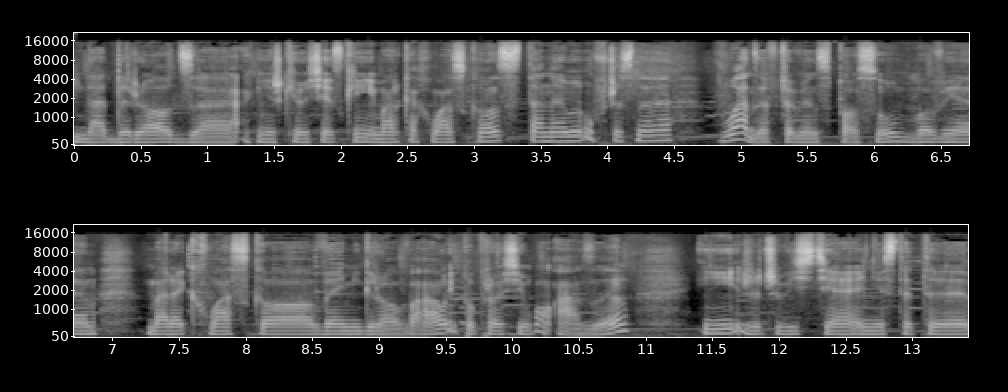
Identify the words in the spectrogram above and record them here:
na drodze Agnieszki Osieckiej i Marka Chłasko stanęły ówczesne władze w pewien sposób, bowiem Marek Chłasko wyemigrował i poprosił o azyl i rzeczywiście niestety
